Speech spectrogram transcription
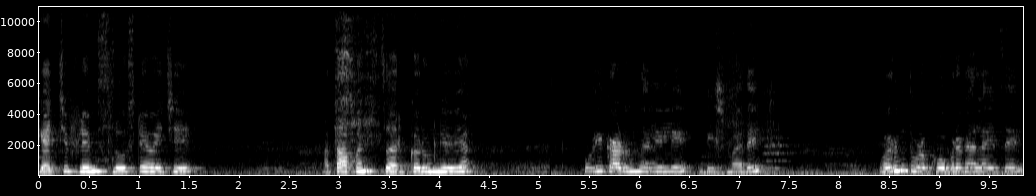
गॅसची फ्लेम स्लोच ठेवायची आहे. आता आपण सर्व करून घेऊया. पोहे काढून झालेले डिशमध्ये. वरून थोडं खोबरं घालायचं आहे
